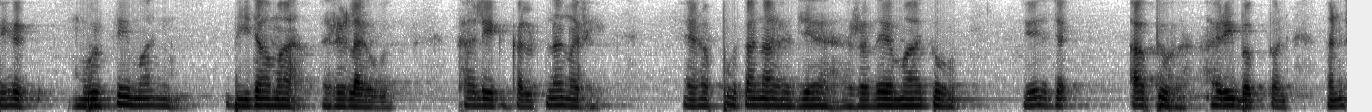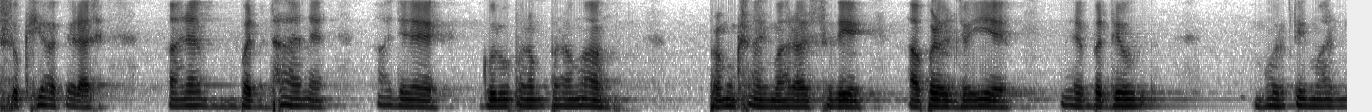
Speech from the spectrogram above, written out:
એ મૂર્તિમાન બીજામાં રેલાયું. ખાલી કલ્પના નથી. એના પોતાના જે હૃદયમાં હતું, એ જ આપ્યું હરિભક્તોને અને સુખિયા કર્યા છે. અને બધાને આજે ગુરુ પરંપરામાં પ્રમુખ સ્વામી મહારાજ સુધી આપણે જોઈએ એ બધું મૂર્તિમાન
